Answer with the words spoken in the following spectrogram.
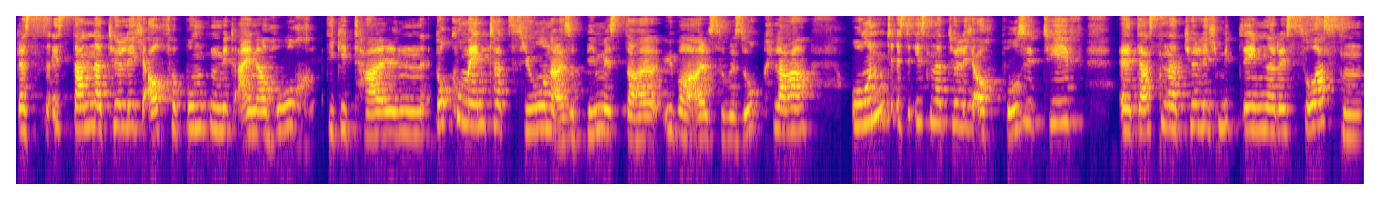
Das ist dann natürlich auch verbunden mit einer hochdigitalen Dokumentation, also BIM ist da überall sowieso klar Und es ist natürlich auch positiv, äh, dass natürlich mit den Ressourcen,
